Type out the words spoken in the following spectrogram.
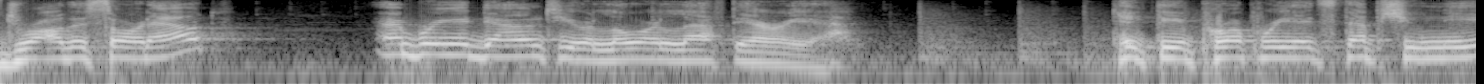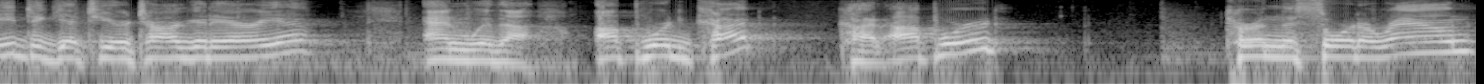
Draw the sword out and bring it down to your lower left area. Take the appropriate steps you need to get to your target area and with a upward cut, cut upward, turn the sword around,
